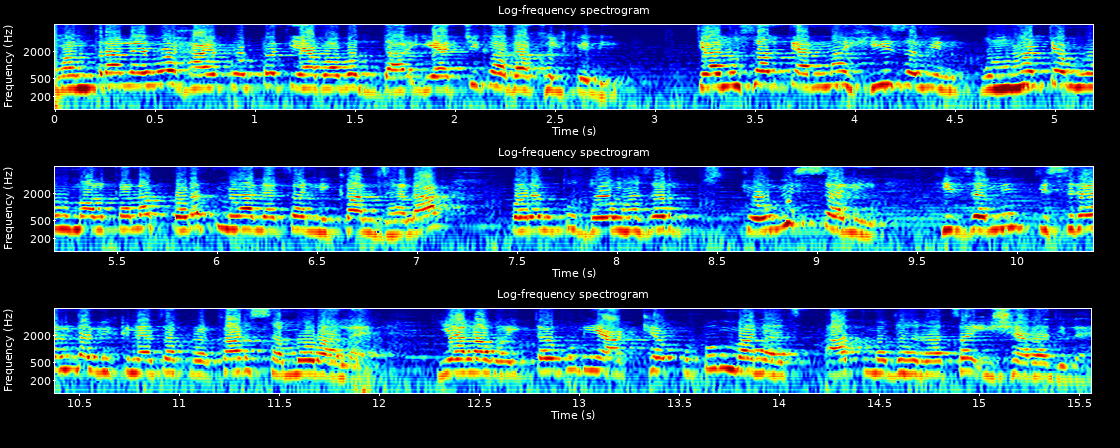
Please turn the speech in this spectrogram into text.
मंत्रालय व हायकोर्टात याबाबत दा- याचिका दाखल केली. त्यानुसार त्यांना ही जमीन पुन्हा त्या मूळ मालकाला परत मिळाल्याचा निकाल झाला. परंतु दोन हजार चोवीस साली ही जमीन तिसऱ्यांदा विकण्याचा प्रकार समोर आलाय. याला वैतागून या अख्ख्या कुटुंबानंच आत्मधनाचा इशारा दिलाय.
